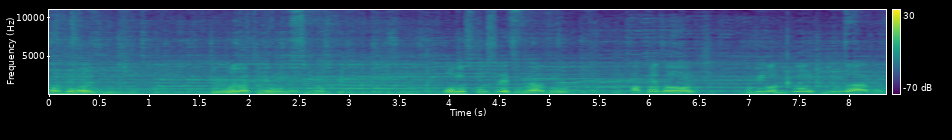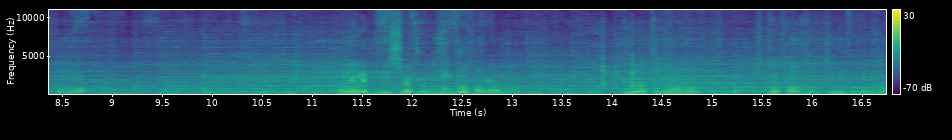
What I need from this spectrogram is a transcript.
선택을 하지. 지금 올해 같은 경우는 그냥 어느 스포츠에 보면 나도 앞에서 모든 걸 이루, 이루자 생각해서 작년에 피니시가 지금 이 정도였다면 우리 같은 경우는 그냥 정확하게 치는 게 되는 거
